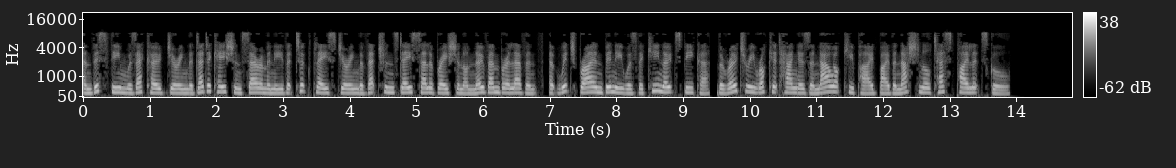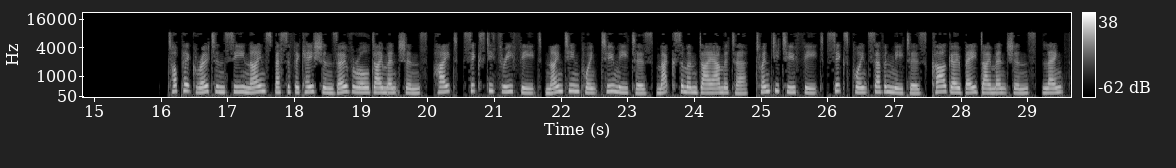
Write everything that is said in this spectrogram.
and this theme was echoed during the dedication ceremony that took place during the Veterans Day celebration on November 11, at which Brian Binnie was the keynote speaker. The rotary rocket hangars are now occupied by the National Test Pilot School. Topic Roton C9 specifications Overall dimensions, height, 63 feet 19.2 meters maximum diameter, 22 feet 6.7 meters cargo bay dimensions, length,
